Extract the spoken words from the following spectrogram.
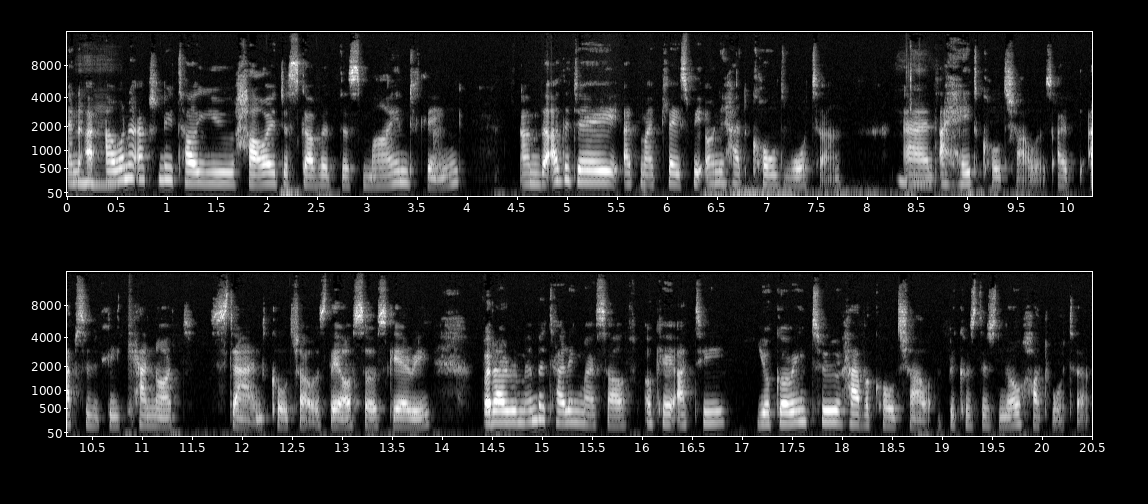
And Mm-hmm. I, I want to actually tell you how I discovered this mind thing. Um, the other day at my place, we only had cold water. Mm-hmm. And I hate cold showers. I absolutely cannot stand cold showers. They are so scary. But I remember telling myself, okay, Athi, you're going to have a cold shower because there's no hot water.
